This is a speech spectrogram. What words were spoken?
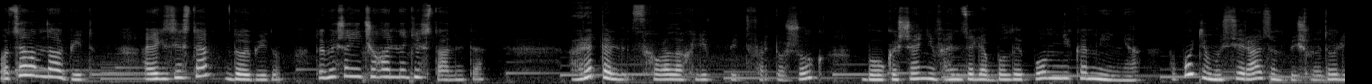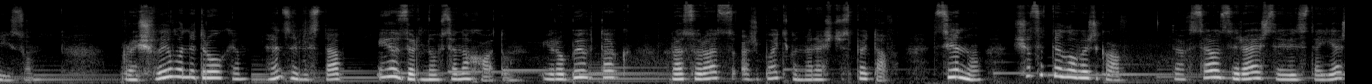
Оце вам на обід, а як з'їсте до обіду, то більше нічого не дістанете. Гретель сховала хліб під фартушок, бо у кишені в Гензеля були повні каміння, а потім усі разом пішли до лісу. Пройшли вони трохи, Гензель став і озирнувся на хату. І робив так раз у раз, аж батько нарешті спитав Сину, що це ти ловиш гав? Та все озираєшся і відстаєш,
